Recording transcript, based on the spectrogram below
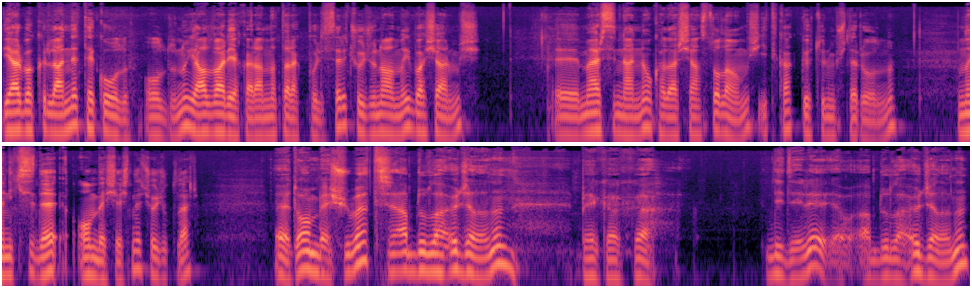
Diyarbakırlı anne tek oğlu olduğunu yalvar yakar anlatarak polislere çocuğunu almayı başarmış. E, Mersinli anne o kadar şanslı olamamış, itikak götürmüşler oğlunu. Bunların ikisi de 15 yaşında çocuklar. Evet 15 Şubat Abdullah Öcalan'ın PKK lideri Abdullah Öcalan'ın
